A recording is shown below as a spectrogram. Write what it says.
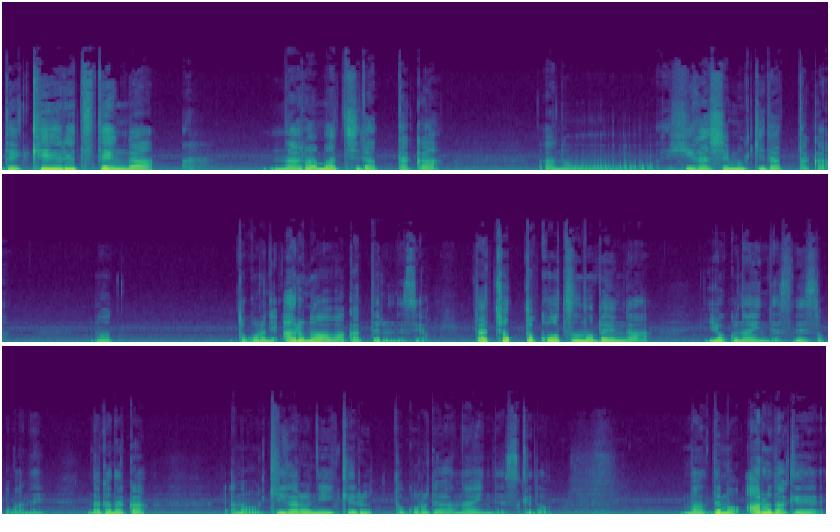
で系列店が奈良町だったかあのー、東向きだったかのところにあるのは分かってるんですよ。ただちょっと交通の便が良くないんですねそこはね。なかなかあの気軽に行けるところではないんですけど。まあでもあるだけ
